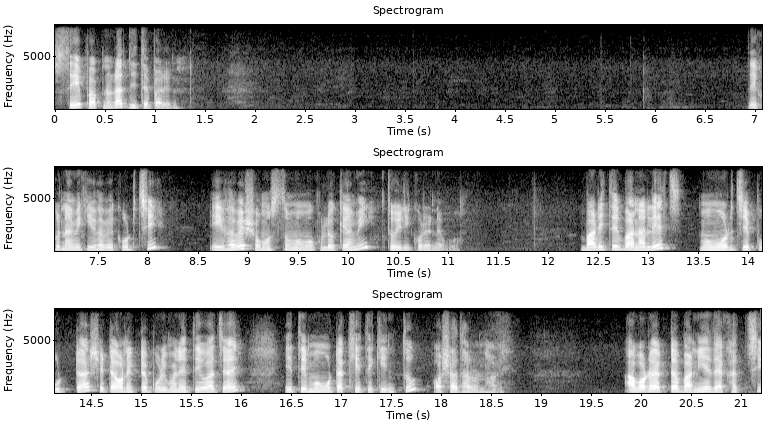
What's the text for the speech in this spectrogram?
শেপ আপনারা দিতে পারেন। দেখুন আমি কীভাবে করছি। এইভাবে সমস্ত মোমোগুলোকে আমি তৈরি করে নেব। বাড়িতে বানালে মোমোর যে পুরটা, সেটা অনেকটা পরিমাণে দেওয়া যায়। এতে মোমোটা খেতে কিন্তু অসাধারণ হয়। আবারও একটা বানিয়ে দেখাচ্ছি।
